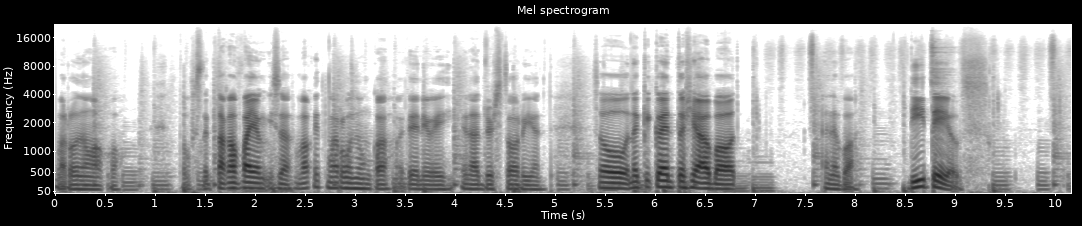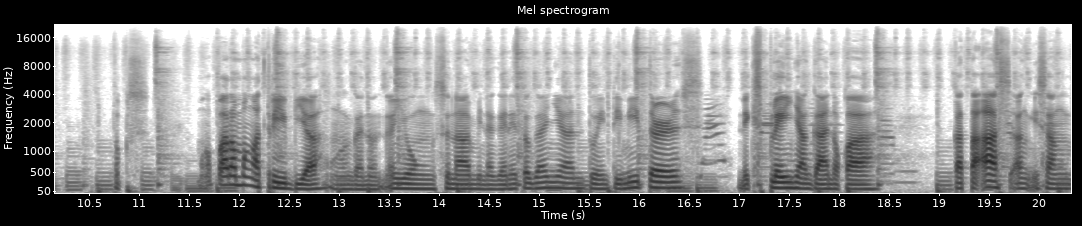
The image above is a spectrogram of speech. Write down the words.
marunong ako. Tapos nagtaka pa yung isa, bakit marunong ka? But anyway, another story yan. So, nagkikwento siya about, ano ba, details. Tapos, mga parang mga trivia, mga ganun. Yung tsunami na ganito, ganyan, 20 meters. In-explain niya gaano ka kataas ang isang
